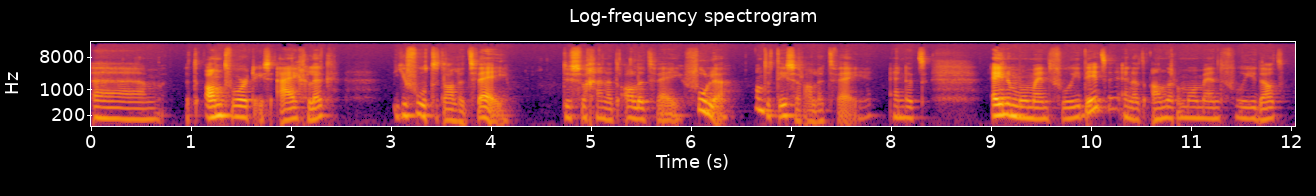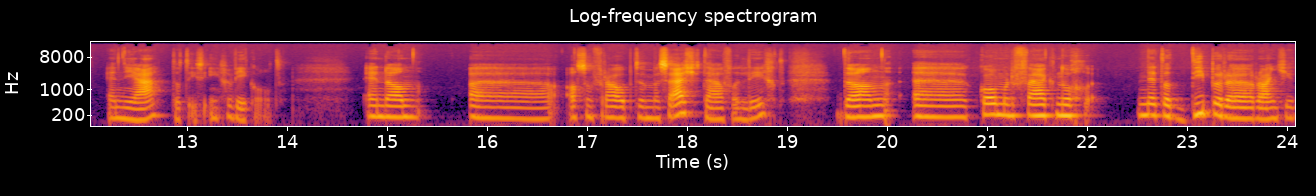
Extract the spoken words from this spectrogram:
uh, het antwoord is eigenlijk, je voelt het alle twee. Dus we gaan het alle twee voelen, want het is er alle twee. En het ene moment voel je dit en het andere moment voel je dat. En ja, dat is ingewikkeld. En dan, uh, als een vrouw op de massagetafel ligt, dan uh, komen er vaak nog net dat diepere randje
